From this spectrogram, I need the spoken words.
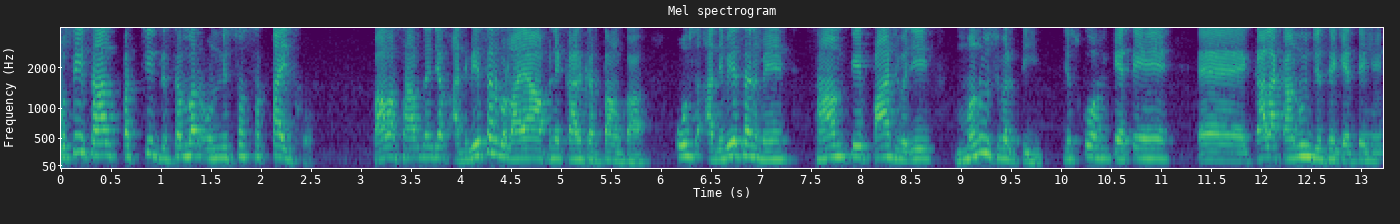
उसी साल 25 दिसंबर 1927 को बाबा साहब ने जब अधिवेशन बुलाया अपने कार्यकर्ताओं का उस अधिवेशन में शाम के पाँच बजे मनुस्मृति जिसको हम कहते हैं ए, काला कानून जिसे कहते हैं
